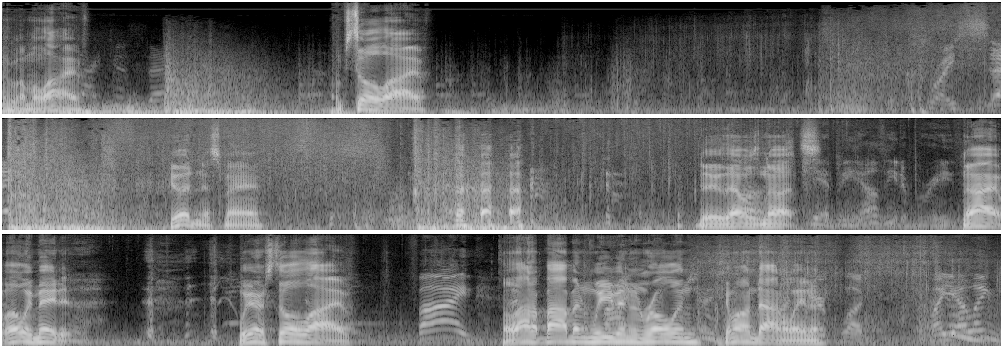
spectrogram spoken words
Ooh, I'm alive. I'm still alive. Christ's sake. Goodness, man. Dude, that was nuts. Can't be healthy to breathe. All right, well, we made it. We are still alive. Fine. A lot of bobbing, weaving, and rolling. Come on down, Elena. Earplug. Am I yelling?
